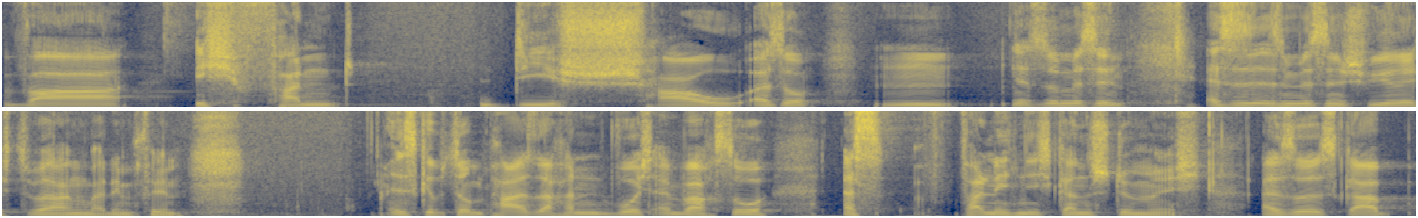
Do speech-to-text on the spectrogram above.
war, ich fand die Schau, also, hm, ist so ein bisschen, es ist ein bisschen schwierig zu sagen bei dem Film es gibt so ein paar Sachen, wo ich einfach so, es fand ich nicht ganz stimmig. Also es gab,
